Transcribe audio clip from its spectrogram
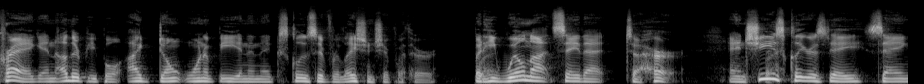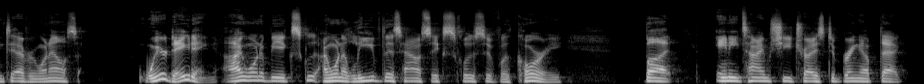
Craig and other people, I don't want to be in an exclusive relationship with her. But he will not say that to her. And she's clear as day saying to everyone else, We're dating. I want to be exclusive. I want to leave this house exclusive with Corey. But anytime she tries to bring up that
